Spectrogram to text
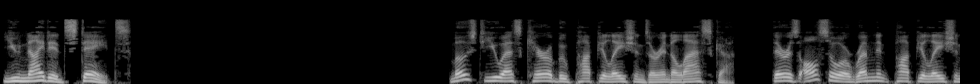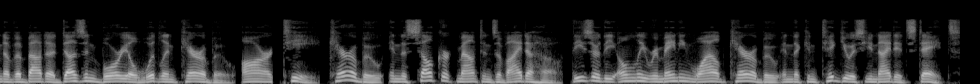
United States Most U.S. caribou populations are in Alaska. There is also a remnant population of about a dozen boreal woodland caribou (RT) caribou in the Selkirk Mountains of Idaho. These are the only remaining wild caribou in the contiguous United States.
